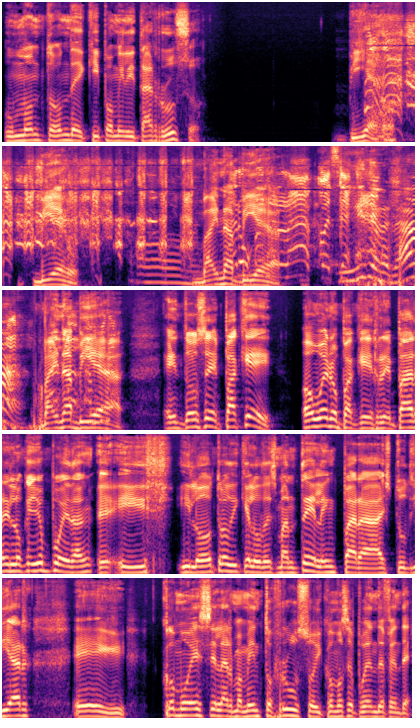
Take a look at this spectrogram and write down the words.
un montón de equipo militar ruso. Viejo, viejo. Vaina vieja, Sí, de verdad. vaina vieja. Entonces, ¿para qué? Oh, bueno, para que reparen lo que ellos puedan eh, y, y lo otro de que lo desmantelen para estudiar eh, cómo es el armamento ruso y cómo se pueden defender.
